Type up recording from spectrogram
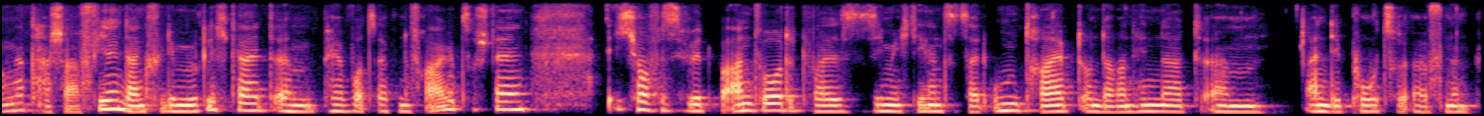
Morgen, Natascha. Vielen Dank für die Möglichkeit, ähm, per WhatsApp eine Frage zu stellen. Ich hoffe, sie wird beantwortet, weil sie mich die ganze Zeit umtreibt und daran hindert, ähm, ein Depot zu öffnen.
